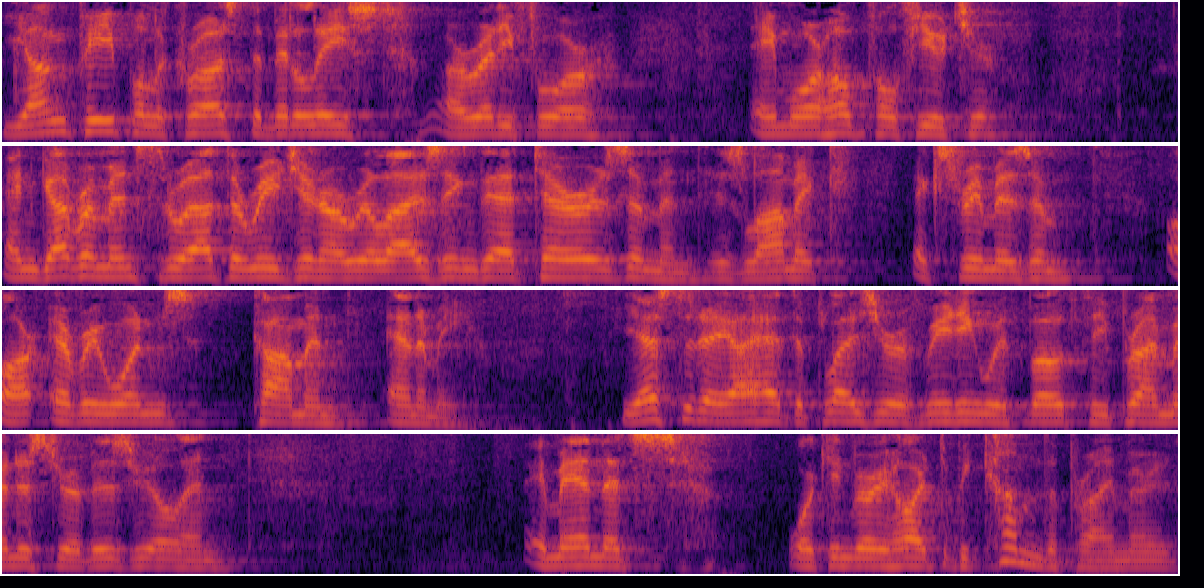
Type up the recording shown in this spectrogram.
Young people across the Middle East are ready for a more hopeful future and governments throughout the region are realizing that terrorism and Islamic extremism are everyone's common enemy. Yesterday, I had the pleasure of meeting with both the Prime Minister of Israel and a man that's working very hard to become the Prime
